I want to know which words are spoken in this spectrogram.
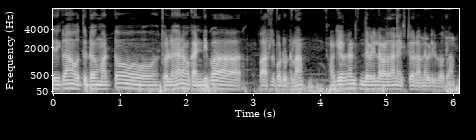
இதுக்கெலாம் ஒத்துட்டவங்க மட்டும் சொல்லுங்கள் நம்ம கண்டிப்பாக பார்சல் போட்டு விட்டுலாம் ஓகே ஃப்ரெண்ட்ஸ் இந்த வீடியோவில் அவ்வளோதான் நெக்ஸ்ட் ஒரு நல்ல வீடியோ பார்க்கலாம்.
